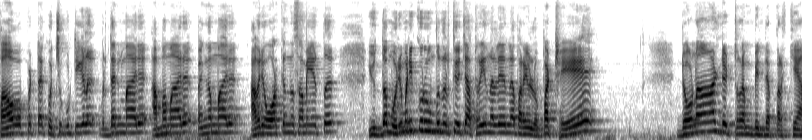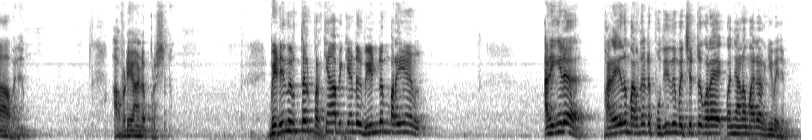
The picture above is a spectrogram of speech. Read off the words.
പാവപ്പെട്ട കൊച്ചുകുട്ടികൾ വൃദ്ധന്മാർ അമ്മമാർ പെങ്ങന്മാർ അവർ ഓർക്കുന്ന സമയത്ത് യുദ്ധം ഒരു മണിക്കൂർ മുമ്പ് നിർത്തിവെച്ച് അത്രയും നല്ലതെന്നേ പറയുള്ളൂ. പക്ഷേ ഡൊണാൾഡ് ട്രംപിന്റെ പ്രഖ്യാപനം അവിടെയാണ് പ്രശ്നം. വെടിനിർത്തൽ പ്രഖ്യാപിക്കേണ്ടത് വീണ്ടും പറയുകയാണ്. അല്ലെങ്കിൽ പഴയത് മറന്നിട്ട് പുതിയതും വെച്ചിട്ട് കുറേ കൊഞ്ഞാണന്മാർ ഇറങ്ങി വരും.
